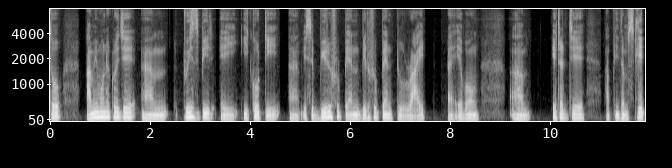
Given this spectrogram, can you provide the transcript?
তো আমি মনে করি যে টুইসবির এই ইকোটি it's a beautiful pen beautiful pen to write এবং এটার যে আপনি একদম স্লিপ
